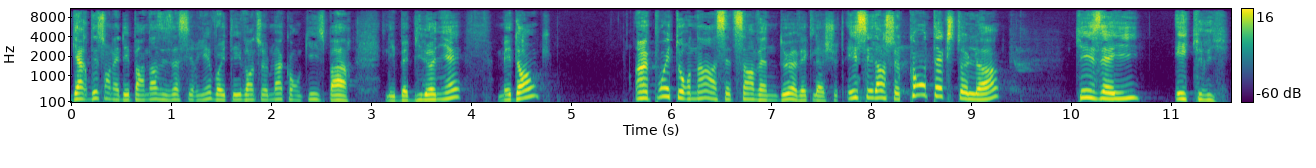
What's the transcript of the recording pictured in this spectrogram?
garder son indépendance des Assyriens, va être éventuellement conquise par les Babyloniens. Mais donc, un point tournant en 722 avec la chute. Et c'est dans ce contexte-là qu'Ésaïe écrit.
